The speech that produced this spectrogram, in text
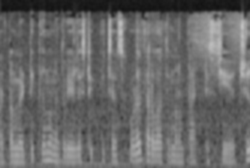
ఆటోమేటిక్గా మనకు రియలిస్టిక్ పిక్చర్స్ కూడా తర్వాత మనం ప్రాక్టీస్ చేయొచ్చు.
